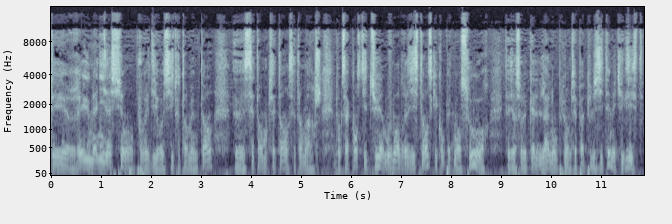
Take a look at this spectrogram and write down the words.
des réhumanisations, on pourrait dire aussi tout en même temps, euh, c'est en, marche. Donc ça constitue un mouvement de résistance qui est complètement sourd, c'est-à-dire sur lequel là non plus on ne fait pas de publicité, mais qui existe.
